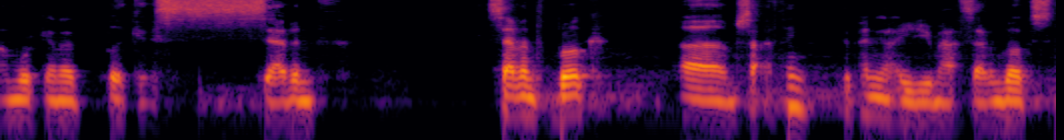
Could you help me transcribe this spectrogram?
I'm working on a, like a seventh seventh book. Um, so I think depending on how you do math, seven books.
